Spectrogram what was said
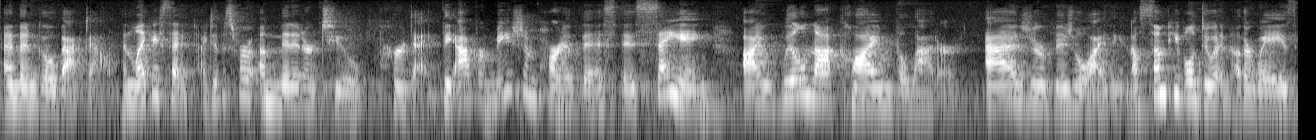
and then go back down. And like I said, I did this for a minute or two per day. The affirmation part of this is saying, I will not climb the ladder as you're visualizing it. Now, some people do it in other ways.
